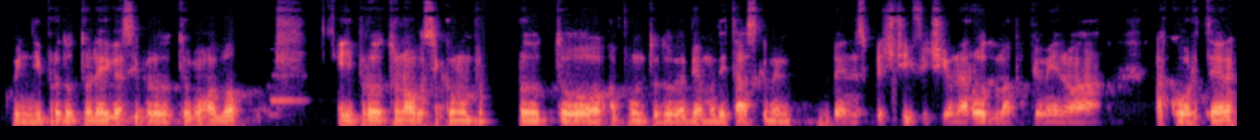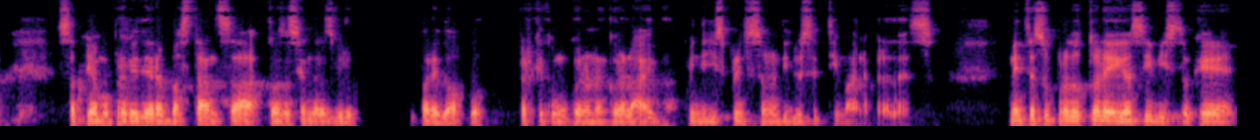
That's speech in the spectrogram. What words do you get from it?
quindi prodotto legacy, prodotto nuovo. E il prodotto nuovo, siccome è un prodotto appunto dove abbiamo dei task ben, ben specifici, una roadmap più o meno a, a, quarter, sappiamo prevedere abbastanza cosa si andrà a sviluppare dopo, perché comunque non è ancora live, quindi gli sprint sono di due settimane per adesso. Mentre sul prodotto legacy, visto che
